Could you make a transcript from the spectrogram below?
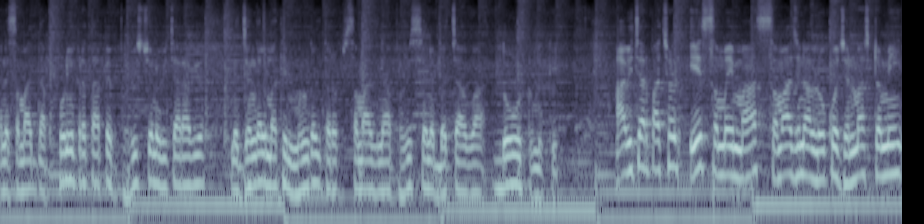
અને સમાજના પુણ્ય પ્રતાપે ભવિષ્યનો વિચાર આવ્યો અને જંગલમાંથી મંગલ તરફ સમાજના ભવિષ્યને બચાવવા દોટ મૂકી આ વિચાર પાછળ એ સમયમાં સમાજના લોકો જન્માષ્ટમી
